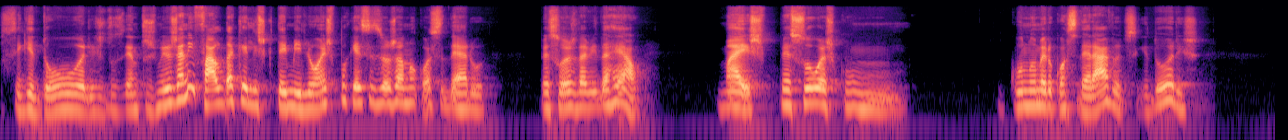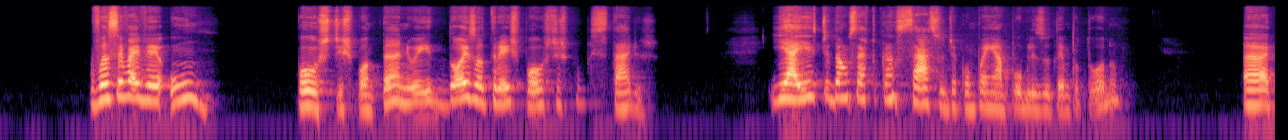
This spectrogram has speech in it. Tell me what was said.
seguidores, 200 mil, já nem falo daqueles que têm milhões, porque esses eu já não considero pessoas da vida real. Mas pessoas com, com um número considerável de seguidores, você vai ver um post espontâneo e dois ou três posts publicitários. E aí te dá um certo cansaço de acompanhar públicos o tempo todo. Uh,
